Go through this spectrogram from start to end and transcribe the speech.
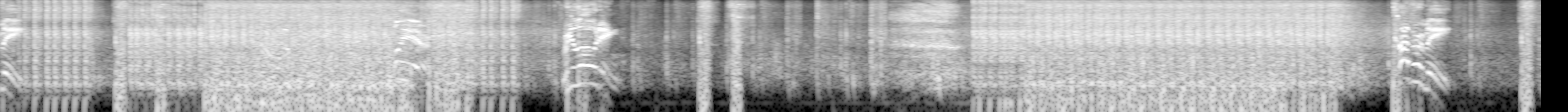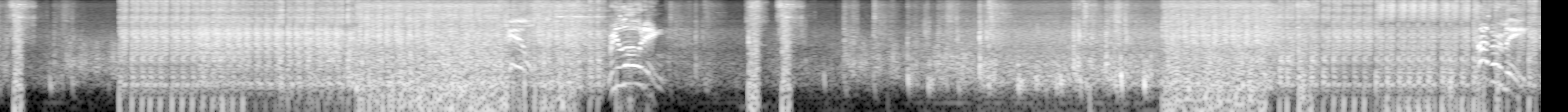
Cover me! Clear! Reloading! Cover me! me.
